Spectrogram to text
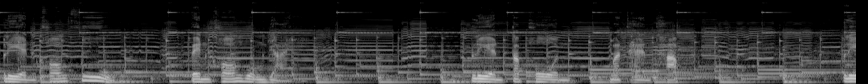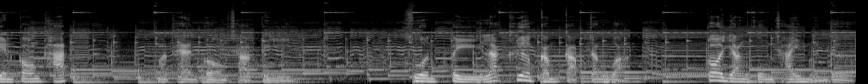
เปลี่ยนคล้องคู่ เป็นคล้องวงใหญ่ เปลี่ยนตะโพนมาแทนทัพเปลี่ยนกองทัด มาแทนกลองชาตรีส่วนปีและเครื่องกำกับจังหวะ ก็ยังคงใช้เหมือนเดิม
